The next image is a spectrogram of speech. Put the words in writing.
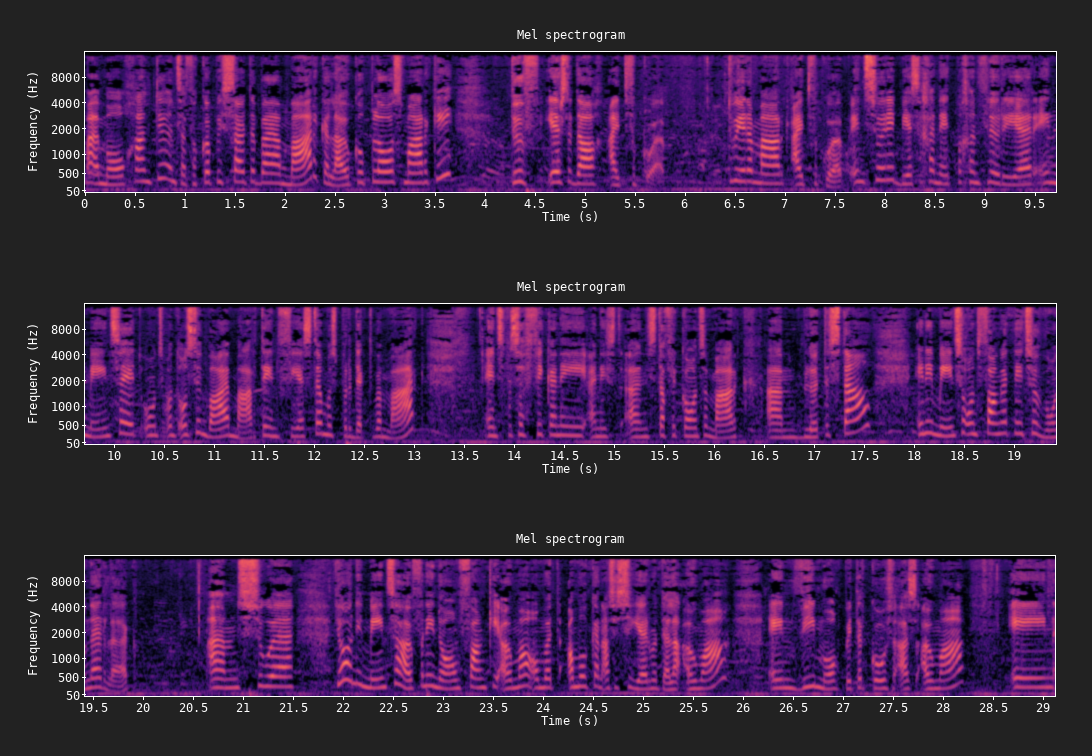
my ma gaan toe en sy verkoop die soute by 'n mark, 'n local plaasmarkie. Doef eerste dag uitverkoop. Tweede mark uitverkoop en so die besigheid net begin floreer en mense het ons want ons doen baie markte en feeste om ons produkte bemark en spesifiek aan die aan die aan die Suid-Afrikaanse mark um bloot te stel en die mense ontvang dit net so wonderlik. Ehm um, so ja, die mense hou van die naam Funky Ouma omdat almal kan assosieer met hulle ouma en wie maak beter kos as ouma? En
